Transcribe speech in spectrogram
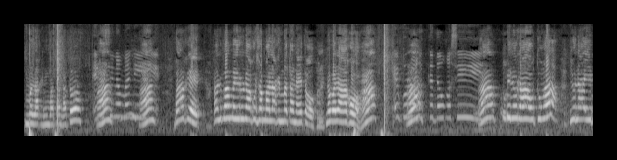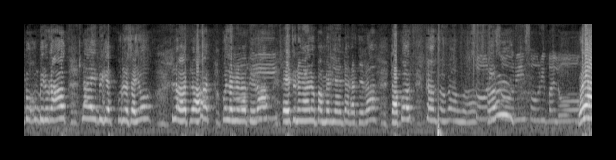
malaking mata na to. Eh, kasi naman eh. Ha? Bakit? Ano ba mayroon ako sa malaking mata na ito? Nawala ako, ha? Burakot ka daw kasi. Ha? Binuraot ko nga. Yung naipon kong binuraot, naibigay ko na sa'yo. Lahat-lahat. Wala na natira. Ito na nga lang pamerienda natira. Tapos, kagagawa. Sorry, Ay, sorry, sorry, Balong. Wala!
